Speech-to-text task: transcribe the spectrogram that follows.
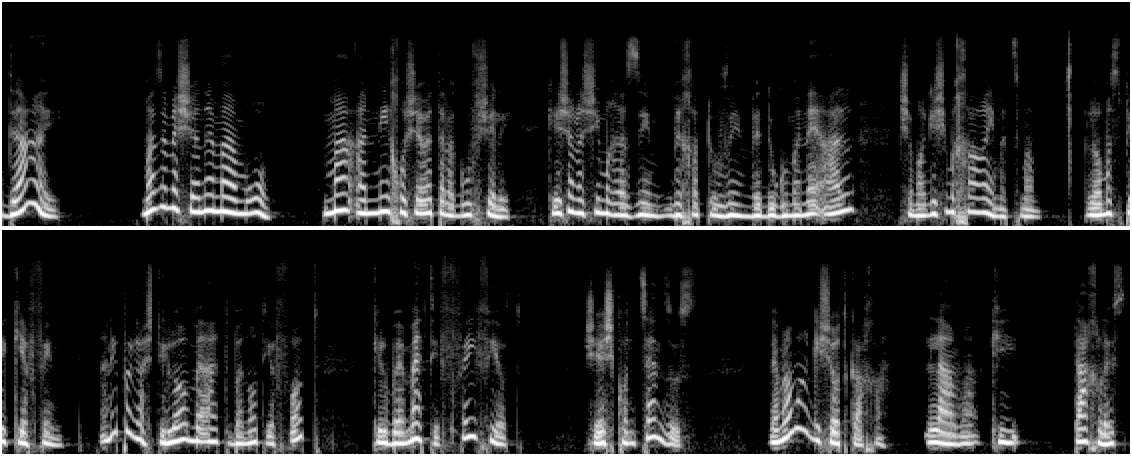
די. מה זה משנה מה אמרו? מה אני חושבת על הגוף שלי? כי יש אנשים רזים וחטובים ודוגמני על שמרגישים חרא עם עצמם, לא מספיק יפים. אני פגשתי לא מעט בנות יפות, כאילו באמת יפייפיות, שיש קונצנזוס, והן לא מרגישות ככה. למה? כי תכלס,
